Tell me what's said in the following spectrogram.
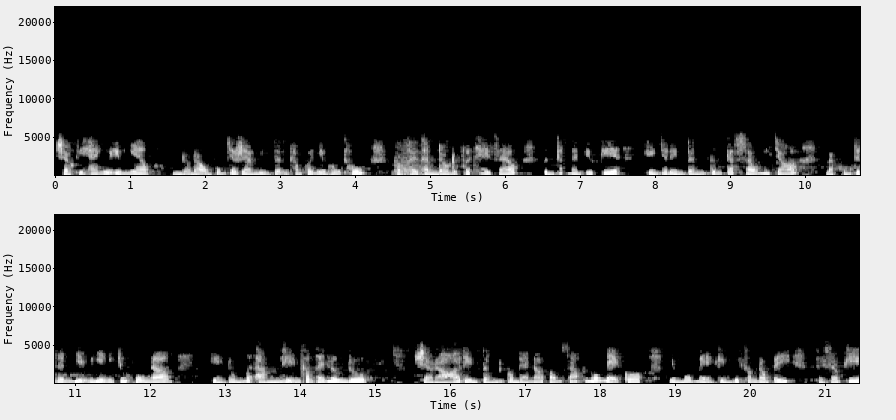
Sau khi hai người yêu nhau, Đậu đậu vốn cho rằng Điền tĩnh không có nhiều hứng thú, không thể thành đâu được với thầy giáo, tính cách mềm yếu kia, khiến cho Điền tĩnh tính cách xấu như chó, mà cũng trở nên dịu dàng như chú phù non, càng đúng là thầm hiểm không thể lường được. Sau đó Điền Tĩnh cũng đã nói bóng gió với bố mẹ cô, nhưng bố mẹ kiên quyết không đồng ý. Thầy giáo kia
